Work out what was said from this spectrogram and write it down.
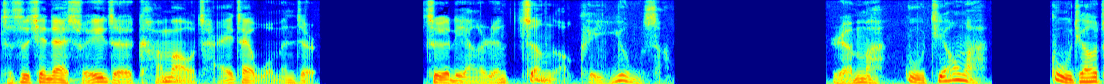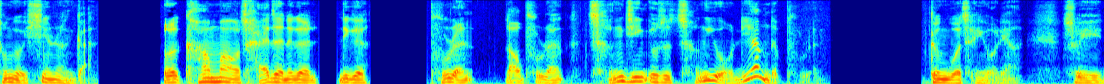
只是现在随着康茂才在我们这儿，这两个人正好可以用上。人嘛，故交嘛，故交总有信任感。而康茂才的那个那个仆人老仆人，曾经又是陈友谅的仆人，跟过陈友谅，所以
